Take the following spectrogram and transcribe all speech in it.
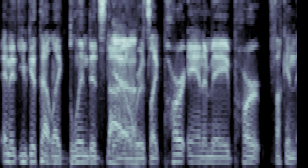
And it, you get that mm-hmm. like blended style Yeah. where it's like part anime, part fucking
